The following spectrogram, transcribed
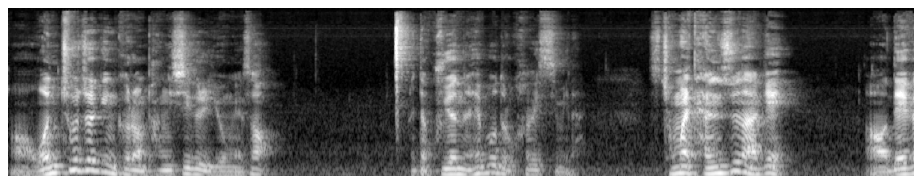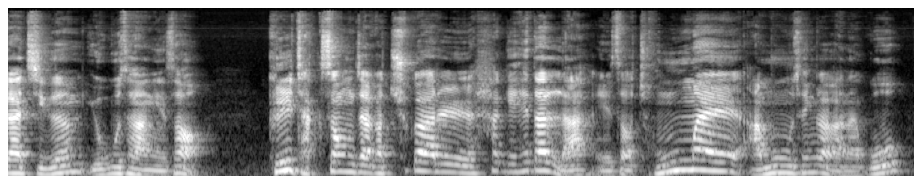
어, 원초적인 그런 방식을 이용해서 일단 구현을 해보도록 하겠습니다. 정말 단순하게 어, 내가 지금 요구사항에서 글 작성자가 추가를 하게 해달라. 그래서 정말 아무 생각 안 하고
